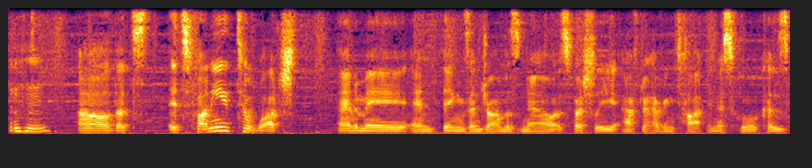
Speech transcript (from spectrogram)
mm-hmm. Oh, that's it's funny to watch anime and things and dramas now, especially after having taught in a school cuz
